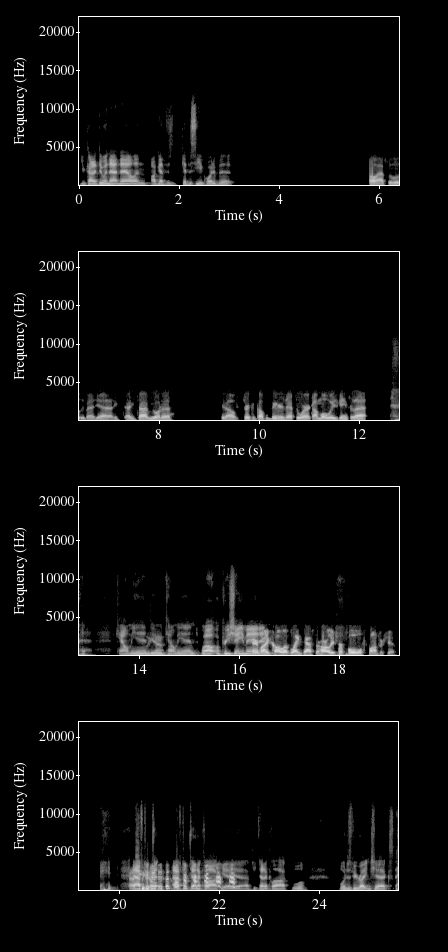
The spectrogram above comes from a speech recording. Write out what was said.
you're kind of doing that now, and I'll get to get to see you quite a bit. Oh, absolutely, man. Yeah, any anytime you want to, you know, drink a couple beers after work, I'm always game for that. Count me in, dude. yeah. Count me in. Well, appreciate you, man. Everybody and- call up Lancaster Harley for full sponsorship. after you know. te- after ten o'clock. Yeah, yeah. After ten o'clock, we'll we'll just be writing checks.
